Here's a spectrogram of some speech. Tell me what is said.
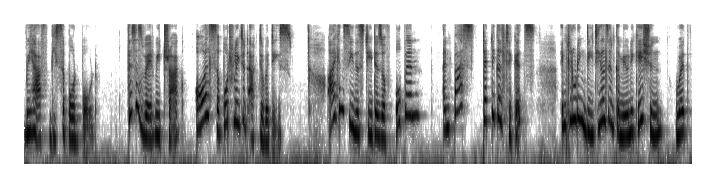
we have the support board. This is where we track all support-related activities. I can see the status of open and past technical tickets, including details and communication with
